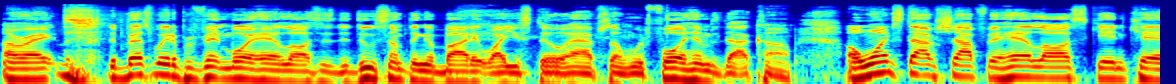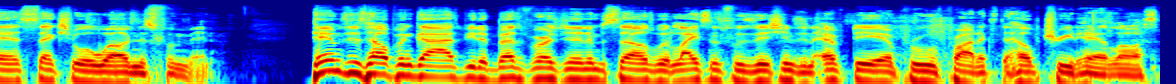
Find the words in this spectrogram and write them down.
All right. the best way to prevent more hair loss is to do something about it while you still have some with 4hims.com. A one stop shop for hair loss, skincare, sexual wellness for men. Hims is helping guys be the best version of themselves with licensed physicians and FDA approved products to help treat hair loss.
